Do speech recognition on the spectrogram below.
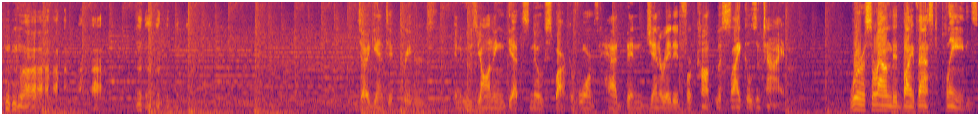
Gigantic craters, in whose yawning depths no spark of warmth had been generated for countless cycles of time, were surrounded by vast plains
